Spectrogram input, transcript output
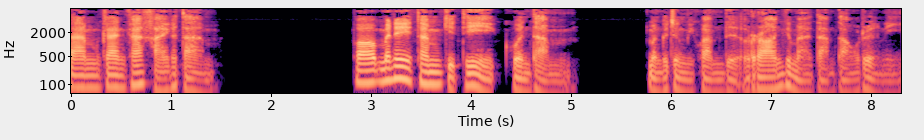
ตามการค้าขายก็ตาม พอไม่ได้ทำกิจที่ควรทำมันก็จึงมีความเดือดร้อนขึ้นมาตามตองเรื่องนี้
